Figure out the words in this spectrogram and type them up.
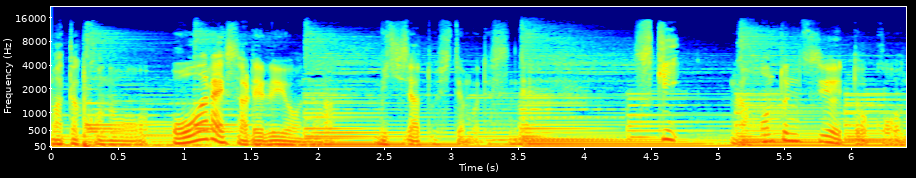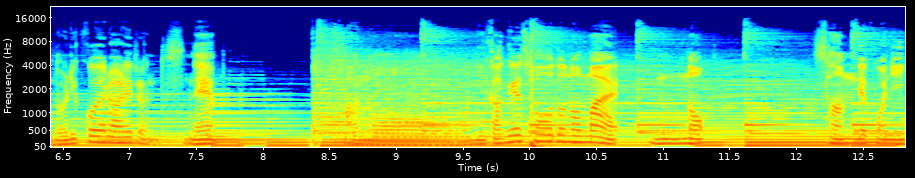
またこの大笑いされるような道だとしてもですね好きが本当に強いとこう乗り越えられるんですね。あのー、2ヶ月ほどの前のサンレコに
